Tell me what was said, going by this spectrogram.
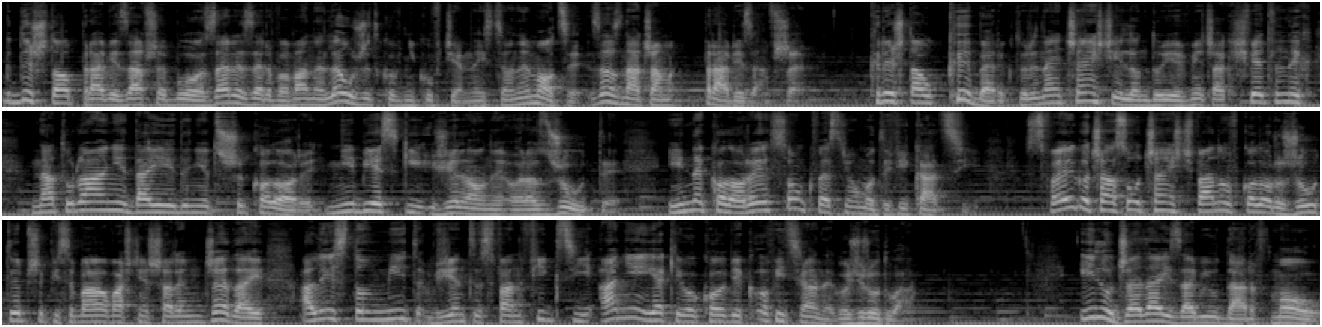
gdyż to prawie zawsze było zarezerwowane dla użytkowników ciemnej strony mocy zaznaczam prawie zawsze. Kryształ Kyber, który najczęściej ląduje w mieczach świetlnych, naturalnie daje jedynie trzy kolory: niebieski, zielony oraz żółty. Inne kolory są kwestią modyfikacji. Swojego czasu część fanów kolor żółty przypisywała właśnie szarym Jedi, ale jest to mit wzięty z fanfikcji, a nie jakiegokolwiek oficjalnego źródła. Ilu Jedi zabił Darth Maul?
